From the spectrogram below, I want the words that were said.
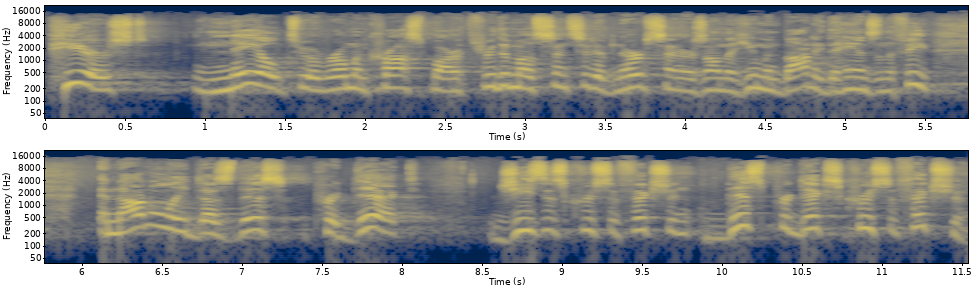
pierced nailed to a Roman crossbar through the most sensitive nerve centers on the human body, the hands and the feet. And not only does this predict Jesus' crucifixion, this predicts crucifixion.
